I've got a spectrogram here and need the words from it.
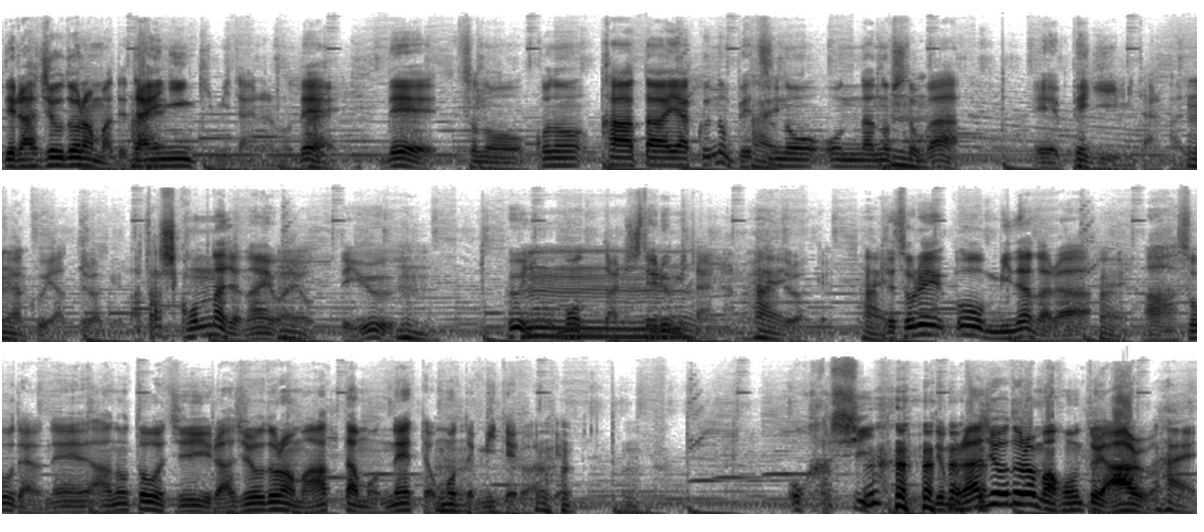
でラジオドラマで大人気みたいなので、はい。でそのこのカーター役の別の女の人が、えーペギーみたいな感じで役をやってるわけ、私こんなじゃないわよっていううんふうに思ったりしてるみたいなのをやってるわけ、はい。でそれを見ながら、はい。ああそうだよね。あの当時ラジオドラマあったもんねって思って見てるわけ、おかしい。でもラジオドラマは本当にあるわ、はい。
